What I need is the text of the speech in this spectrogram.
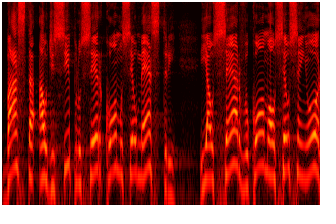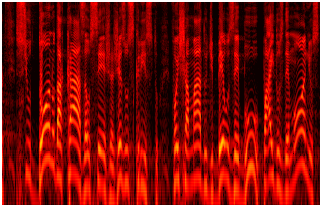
Basta ao discípulo ser como seu mestre, e ao servo como ao seu senhor. Se o dono da casa, ou seja, Jesus Cristo, foi chamado de Beuzebu, pai dos demônios,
